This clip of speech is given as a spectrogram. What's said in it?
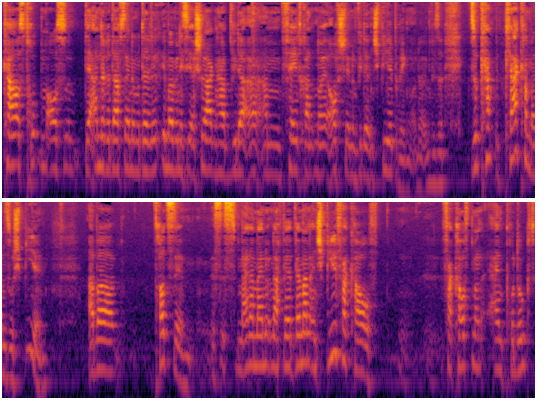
Chaos-Truppen aus und der andere darf seine Modelle, immer wenn ich sie erschlagen habe, wieder äh, am Feldrand neu aufstellen und wieder ins Spiel bringen oder irgendwie so. So kann, klar kann man so spielen, aber trotzdem, es ist meiner Meinung nach, wenn man ein Spiel verkauft, verkauft man ein Produkt,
